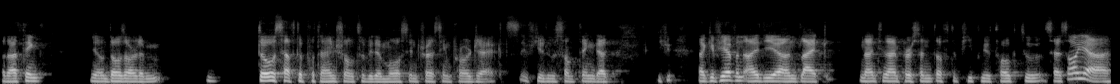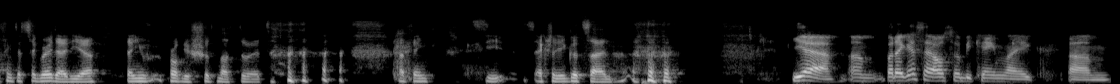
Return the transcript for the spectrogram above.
But I think you know those are the those have the potential to be the most interesting projects if you do something that if you like if you have an idea and like 99% of the people you talk to says oh yeah i think that's a great idea then you probably should not do it i think see it's actually a good sign yeah um, but i guess i also became like um,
